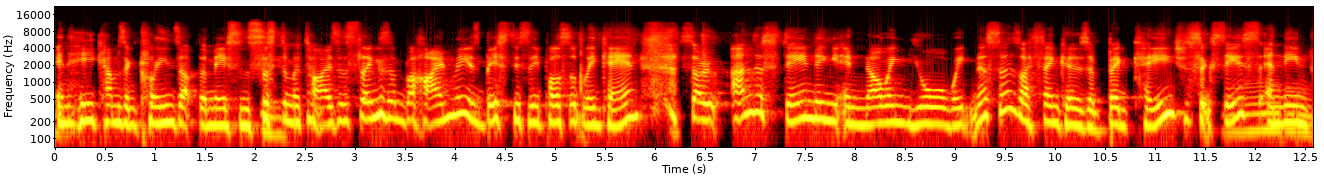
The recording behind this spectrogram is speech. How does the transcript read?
and he comes and cleans up the mess and systematizes things in behind me as best as he possibly can. So, understanding and knowing your weaknesses, I think, is a big key to success. And then mm.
